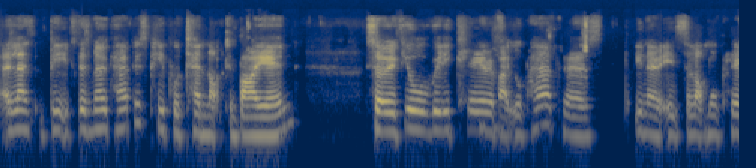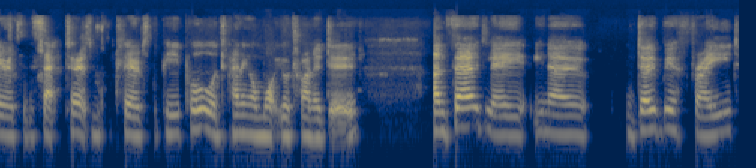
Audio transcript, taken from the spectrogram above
unless if there's no purpose people tend not to buy in so if you're really clear about your purpose, you know, it's a lot more clearer to the sector, it's more clearer to the people, or depending on what you're trying to do. And thirdly, you know, don't be afraid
